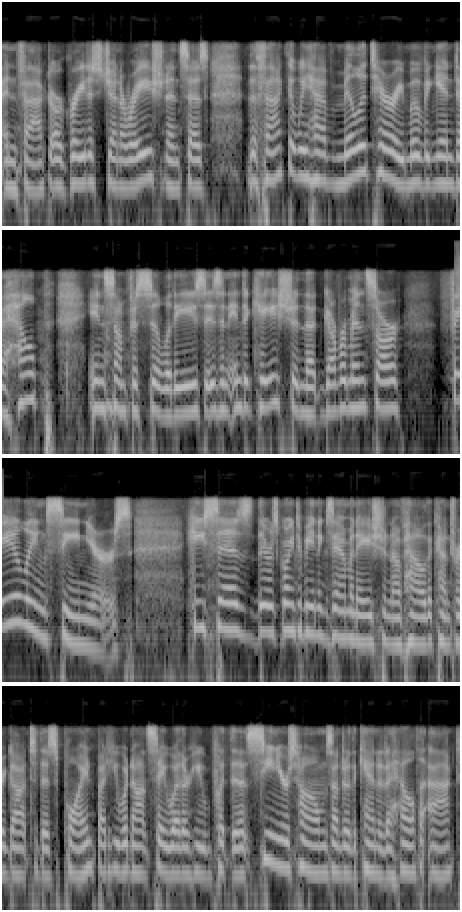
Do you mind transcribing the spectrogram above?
in fact, our greatest generation, and says the fact that we have military moving in to help in some facilities is an indication that governments are failing seniors. He says there's going to be an examination of how the country got to this point, but he would not say whether he would put the seniors' homes under the Canada Health Act.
